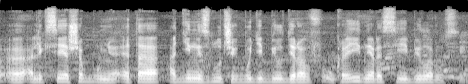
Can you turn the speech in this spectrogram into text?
э, Алексея Шабуню. Это один из лучших бодибилдеров Украины, России и Беларуси.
